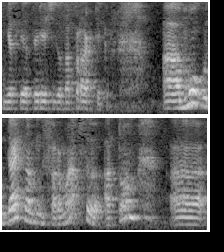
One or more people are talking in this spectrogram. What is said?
если это речь идет о практиках, э, могут дать нам информацию о том, э,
